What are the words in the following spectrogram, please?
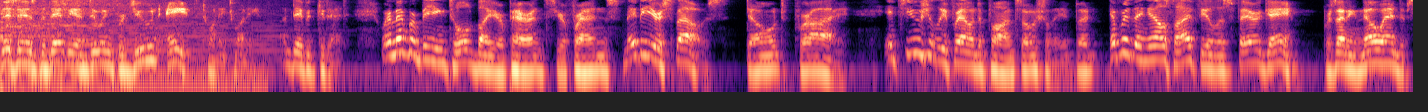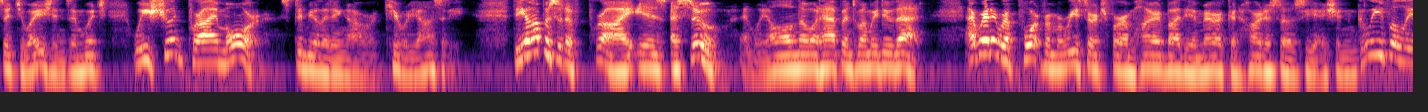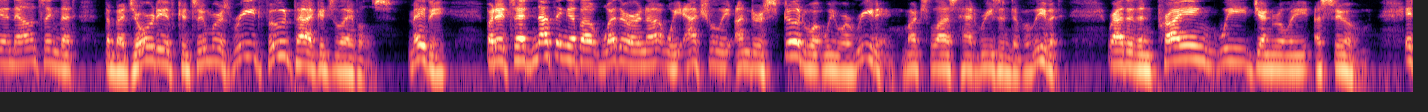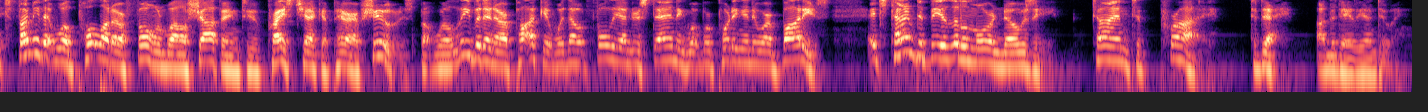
This is the Daily Undoing for June 8th, 2020. I'm David Cadet. Remember being told by your parents, your friends, maybe your spouse, don't pry. It's usually frowned upon socially, but everything else I feel is fair game, presenting no end of situations in which we should pry more, stimulating our curiosity. The opposite of pry is assume, and we all know what happens when we do that. I read a report from a research firm hired by the American Heart Association gleefully announcing that the majority of consumers read food package labels. Maybe, but it said nothing about whether or not we actually understood what we were reading, much less had reason to believe it. Rather than prying, we generally assume. It's funny that we'll pull out our phone while shopping to price check a pair of shoes, but we'll leave it in our pocket without fully understanding what we're putting into our bodies. It's time to be a little more nosy. Time to pry today on the Daily Undoing.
